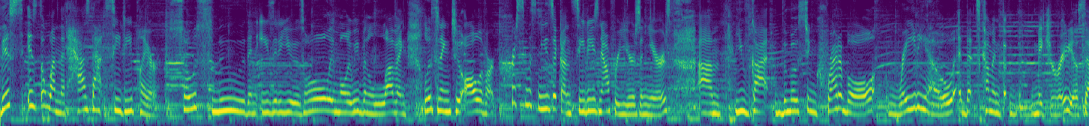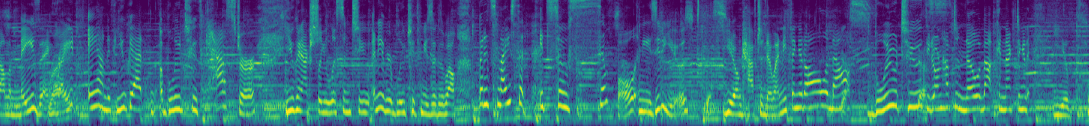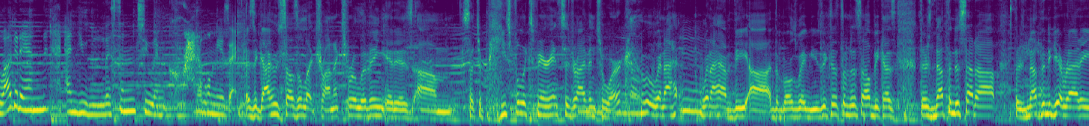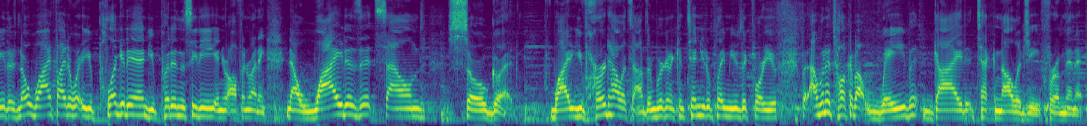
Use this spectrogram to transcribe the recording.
this is the one that has that CD player. So smooth and easy to use. Holy moly, we've been loving listening to all of our Christmas music on CDs now for years and years. Um, you've got the most incredible radio that's coming, th- make your radio sound amazing, Right. right? And if you get a Bluetooth caster, you can actually listen to any of your Bluetooth music as well. But it's nice that it's so simple and easy to use. Yes. You don't have to know anything at all about Yes. Bluetooth. Yes. You don't have to know about connecting it. You plug it in and you listen to incredible music. As a guy who sells electronics for a living, it is um, such a peaceful experience to drive into work when I when I have the uh, the Bose Wave music system to sell because there's nothing to set up, there's nothing to get ready, there's no Wi-Fi to where you plug it in, you put in the CD, and you're off and running. Now, why does it sound so good? Why you've heard how it sounds and we're going to continue to play music for you but I want to talk about waveguide technology for a minute.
